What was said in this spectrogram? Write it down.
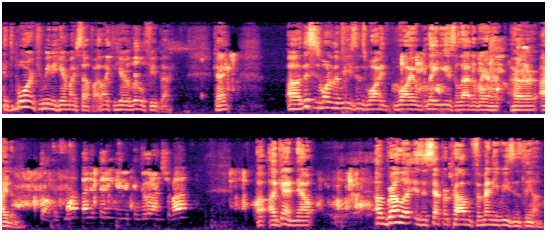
it's boring for me to hear myself. I like to hear a little feedback. Okay. Uh, this is one of the reasons why why a lady is allowed to wear her, her item. So if it's not benefiting you, you can do it on Shabbat. Uh, again, now, umbrella is a separate problem for many reasons, Leon.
